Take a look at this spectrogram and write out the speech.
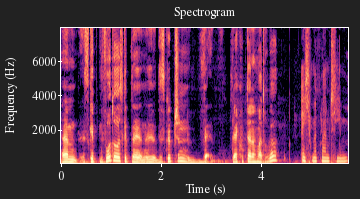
ähm, es gibt ein Foto, es gibt eine, eine Description. Wer, wer guckt da nochmal drüber? Ich mit meinem Team.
